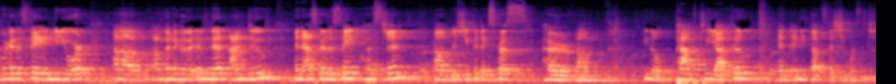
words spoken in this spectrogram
we're going to stay in New York. Um, I'm going to go to Imnet Andu and ask her the same question, um, if she can express her, um, you know, path to Yaakov and any thoughts that she wants to share.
